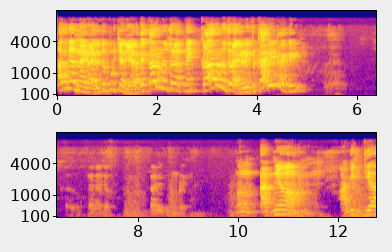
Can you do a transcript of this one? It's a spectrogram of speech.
अज्ञान नाही राहिलं तर पुढच्या लिहायला काही कारणच राहत नाही. कारणच राहिलं नाही तर कार्य काय करी कार्य राहील म्हणून अज्ञान अविद्या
